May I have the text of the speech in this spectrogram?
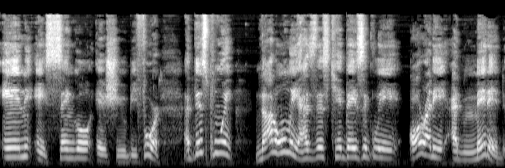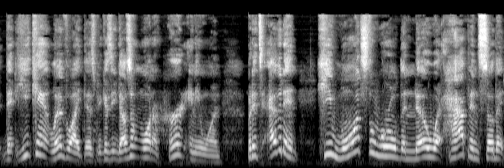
in a single issue before. At this point, not only has this kid basically already admitted that he can't live like this because he doesn't want to hurt anyone, but it's evident he wants the world to know what happened so that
